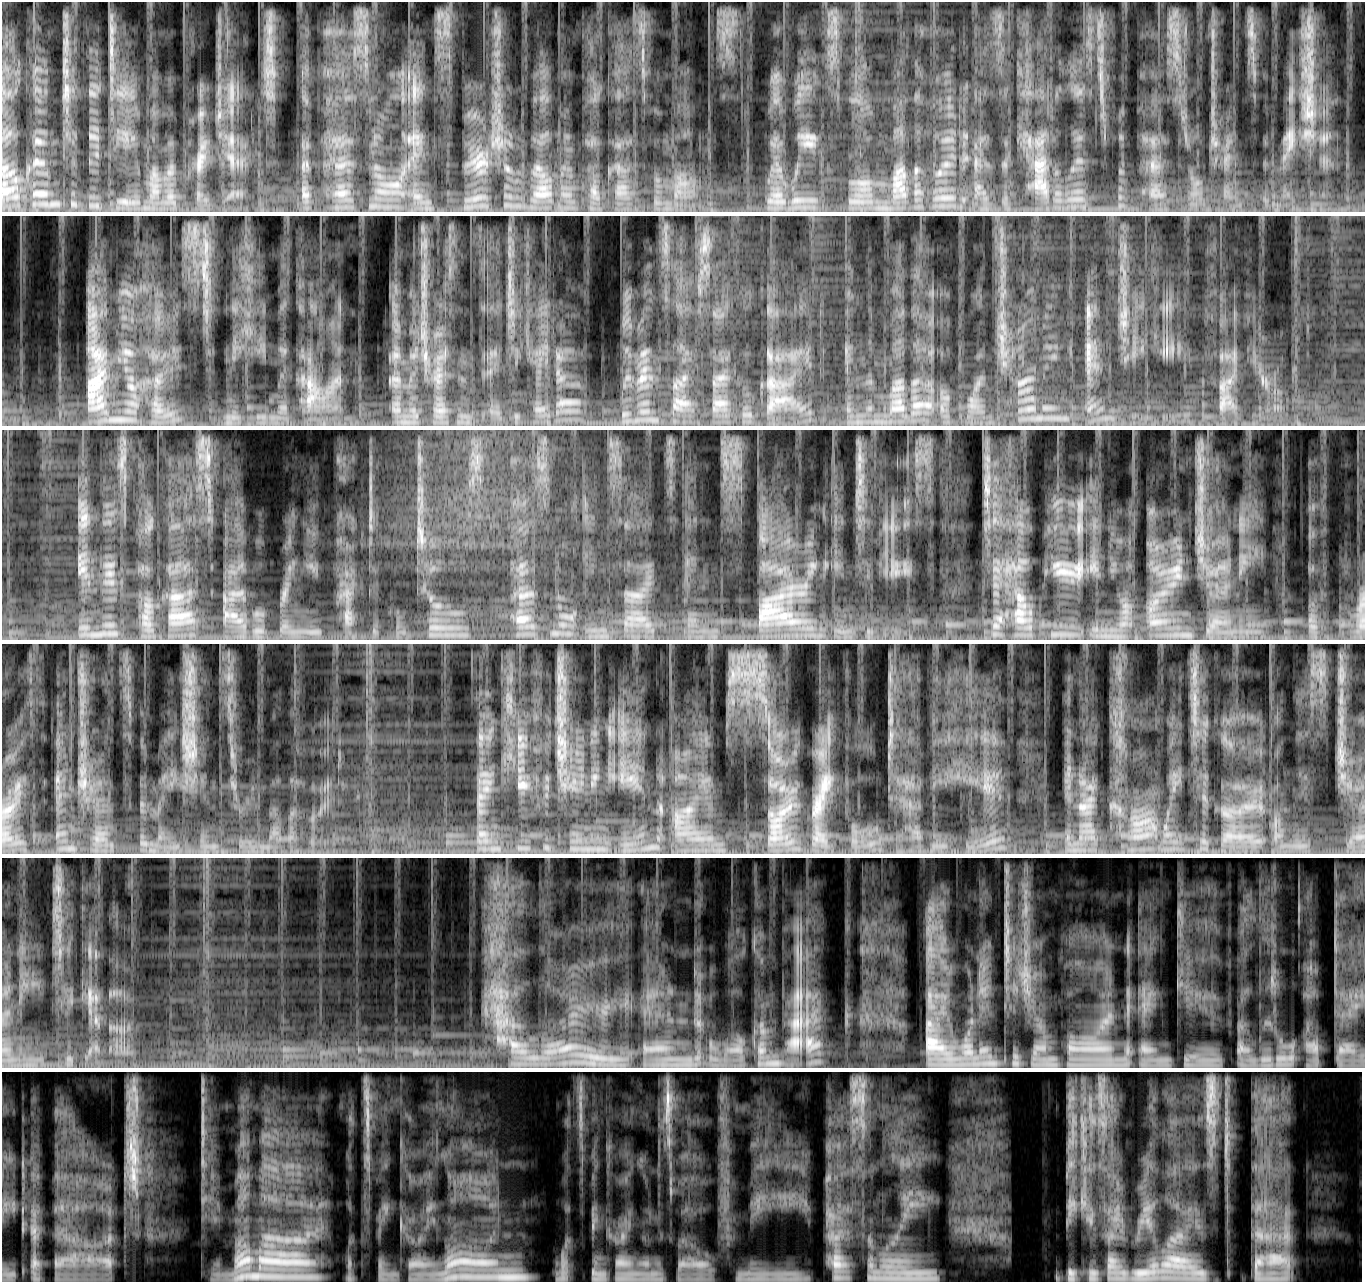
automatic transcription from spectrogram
Welcome to the Dear Mama Project, a personal and spiritual development podcast for moms, where we explore motherhood as a catalyst for personal transformation. I'm your host, Nikki McCann, a matrescence educator, women's life cycle guide, and the mother of one charming and cheeky five year old. In this podcast, I will bring you practical tools, personal insights, and inspiring interviews to help you in your own journey of growth and transformation through motherhood. Thank you for tuning in. I am so grateful to have you here, and I can't wait to go on this journey together. Hello, and welcome back. I wanted to jump on and give a little update about Dear Mama, what's been going on, what's been going on as well for me personally, because I realized that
